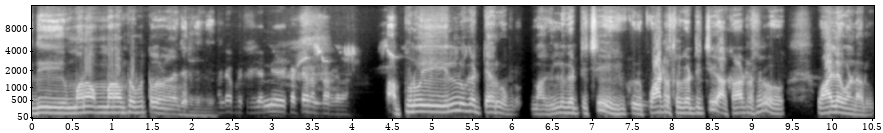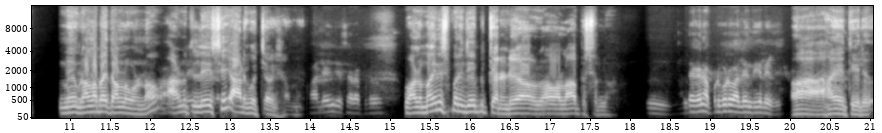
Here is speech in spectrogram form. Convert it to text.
ఇది. మన మన ప్రభుత్వంలోనే జరిగింది. అంటే అప్పుడు ఇక్కడ ఇవన్నీ కట్టారంటున్నారు కదా. అప్పుడు ఈ ఇల్లు కట్టారు అప్పుడు. మాకు ఇల్లు కట్టించి క్వార్టర్స్ కట్టించి ఆ క్వార్టర్స్ వాళ్ళే ఉన్నారు మేము గల్లబైతంలో ఉన్నాం ఆడ నుంచి లేచి ఆడికి వచ్చేసాం వాళ్ళు ఏం చేశారు అప్పుడు? వాళ్ళు మైనస్ పని చేయించారండి వాళ్ళ ఆఫీసుల్లో ఉమ్, అంతేగాని అప్పుడు కూడా వాళ్ళు ఏం తీయలేదు? తీయలేదు.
